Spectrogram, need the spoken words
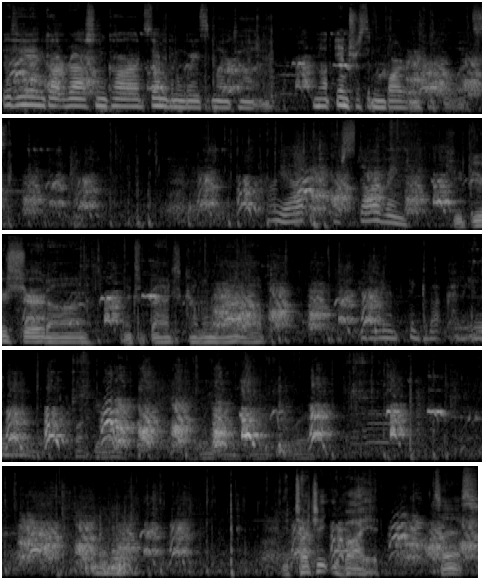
If you ain't got ration cards, don't even waste my time. I'm not interested in bartering for bullets. Hurry up. We're starving. Keep your shirt on. Next batch coming right up. I didn't even think about cutting it. You touch it, you buy it. Tess,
